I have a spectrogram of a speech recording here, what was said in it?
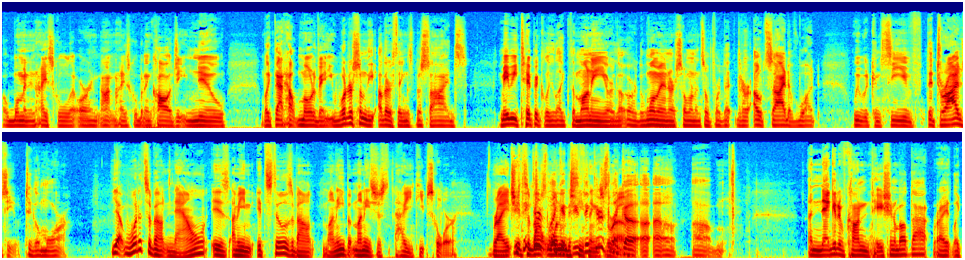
a woman in high school or not in high school, but in college that you knew, like that helped motivate you. What are some of the other things besides maybe typically like the money or the or the woman or so on and so forth that, that are outside of what we would conceive that drives you to go more? Yeah, what it's about now is, I mean, it still is about money, but money's just how you keep score, right? Do it's about like wanting a, to do see you think things there's grow. like a, a, a um a negative connotation about that, right? Like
